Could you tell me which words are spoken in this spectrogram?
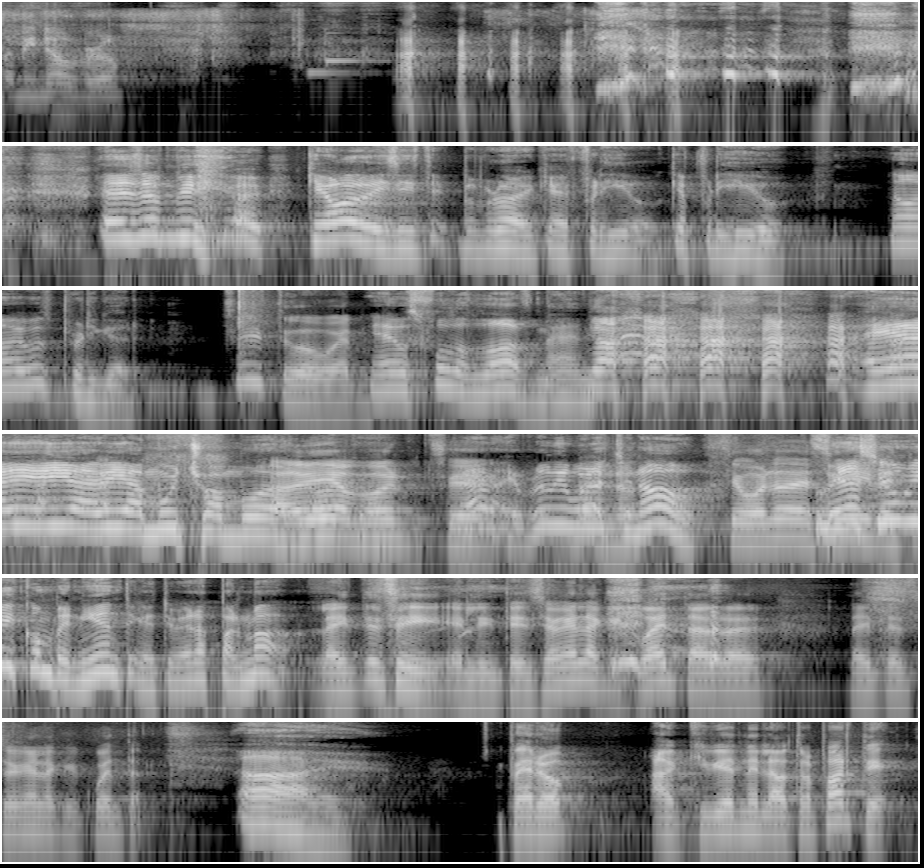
Let me know, bro. Eso es mi... ¿Qué onda hiciste? Bro, qué frío, qué frío. No, it was pretty good. Sí, estuvo bueno. Yeah, it was full of love, man. ahí, había mucho amor. Había amor, sí. Yeah, I really wanted to know. Sí, vos lo Hubiera sido un inconveniente que te hubieras palmado. La, sí, la intención es la que cuenta, bro. La intención es la que cuenta. Ay. Pero aquí viene la otra parte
